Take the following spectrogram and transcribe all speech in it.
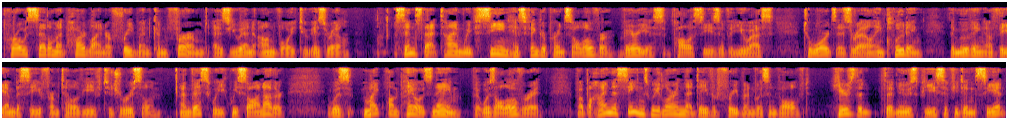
pro-settlement hardliner Friedman confirmed as UN envoy to Israel. Since that time, we've seen his fingerprints all over various policies of the U.S. towards Israel, including the moving of the embassy from Tel Aviv to Jerusalem. And this week we saw another. It was Mike Pompeo's name that was all over it, but behind the scenes we learned that David Friedman was involved. Here's the, the news piece if you didn't see it.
